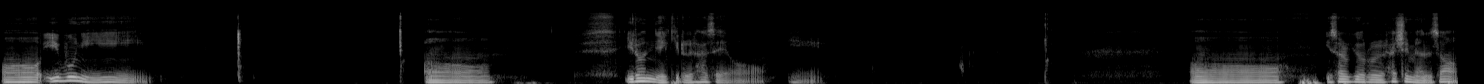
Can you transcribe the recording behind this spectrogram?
어 이분이 어 이런 얘기를 하세요. 예. 어, 이 설교를 하시면서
